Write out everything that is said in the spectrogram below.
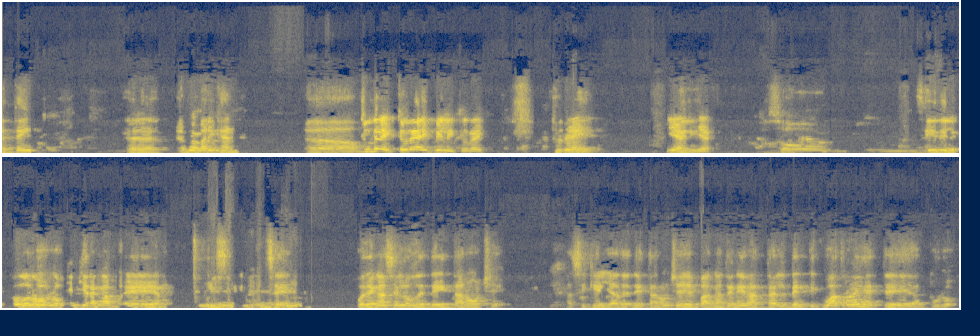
I think uh, everybody can um, today, today, Billy, today. today. Yes, Really? yes. So, sí, de- todos los, los que quieran eh, inscribirse pueden hacerlo desde esta noche. Así que ya desde esta noche van a tener hasta el 24, ¿es este, Arturo?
